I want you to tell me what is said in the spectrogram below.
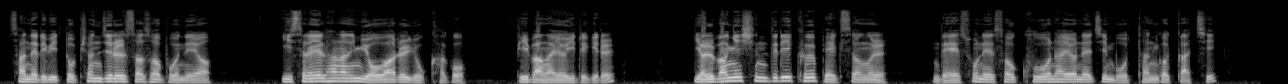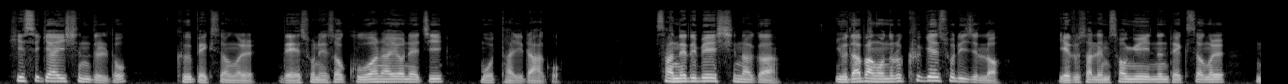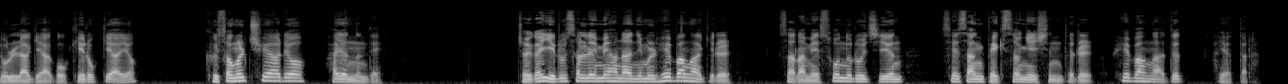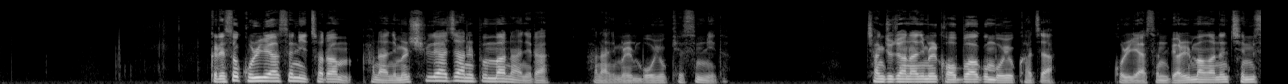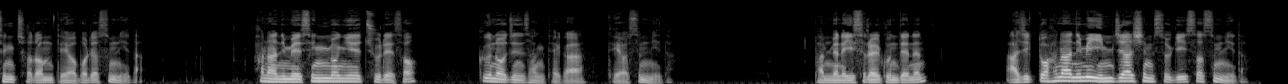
사네립이 또 편지를 써서 보내어 이스라엘 하나님 여호와를 욕하고 비방하여 이르기를 열방의 신들이 그 백성을 내 손에서 구원하여 내지 못한 것 같이 히스기야의 신들도 그 백성을 내 손에서 구원하여 내지 못하리라 하고 사네립의 신하가 유다 방언으로 크게 소리질러 예루살렘 성 위에 있는 백성을 놀라게 하고 괴롭게 하여 그 성을 취하려 하였는데 저희가 예루살렘의 하나님을 회방하기를 사람의 손으로 지은 세상 백성의 신들을 회방하듯 하였더라. 그래서 골리앗은 이처럼 하나님을 신뢰하지 않을 뿐만 아니라 하나님을 모욕했습니다. 창조주 하나님을 거부하고 모욕하자 골리앗은 멸망하는 짐승처럼 되어버렸습니다. 하나님의 생명의 줄에서 끊어진 상태가 되었습니다. 반면에 이스라엘 군대는 아직도 하나님의 임재하심 속에 있었습니다.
